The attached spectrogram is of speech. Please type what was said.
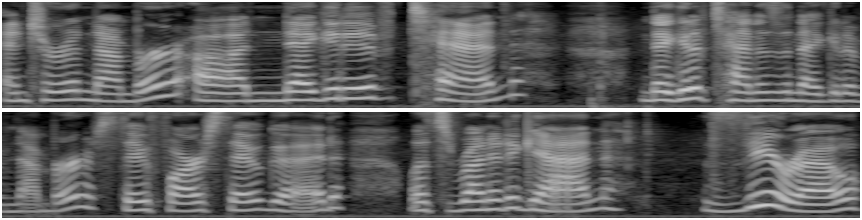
Enter a number, uh, negative 10. Negative 10 is a negative number. So far, so good. Let's run it again. 0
